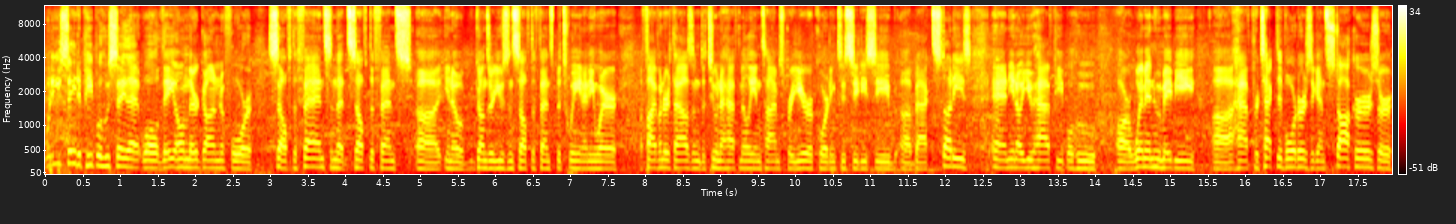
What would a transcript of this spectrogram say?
What do you say to people who say that, well, they own their gun for self-defense and that self-defense, uh, you know, guns are used in self-defense between anywhere 500,000 to two and a half million times per year, according to CDC-backed studies. And, you know, you have people who are women who maybe uh, have protective orders against stalkers or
